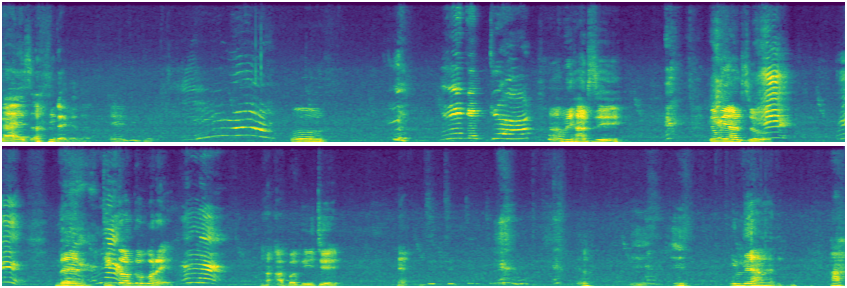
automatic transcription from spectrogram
গাইস দেখা জিতে। ও, আমি হারছি তুমি হারছো দেন কি তর্ক করে আব্বা কি হ্যাঁ উল্টে দে হ্যাঁ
